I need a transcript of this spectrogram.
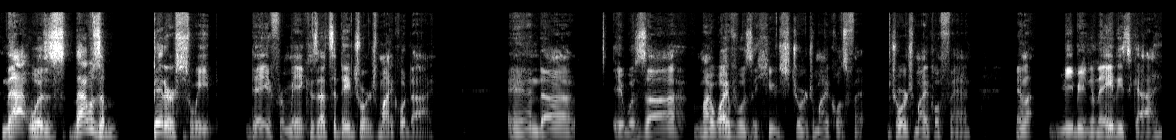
And that was that was a bittersweet day for me because that's the day George Michael died. And uh it was uh my wife was a huge George Michael's fan, George Michael fan. And me being an 80s guy,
